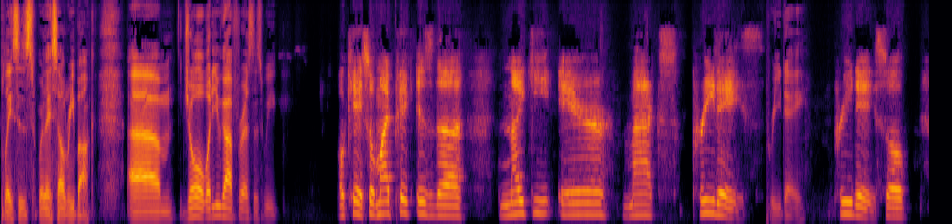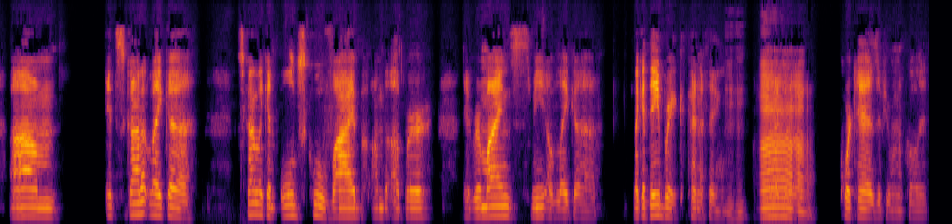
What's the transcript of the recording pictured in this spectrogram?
places where they sell Reebok. Um, Joel, what do you got for us this week? Okay, so my pick is the Nike Air Max Pre Days. Pre day. Pre Days. So, um, it's got it like a, it's got like an old school vibe on the upper. It reminds me of like a, like a daybreak kind of thing. hmm Mm. Cortez, if you want to call it.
